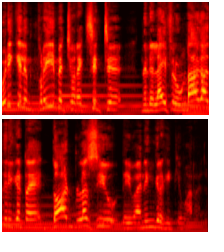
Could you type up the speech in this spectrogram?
ഒരിക്കലും പ്രീ മെച്ചുവർ എക്സിറ്റ് നിന്റെ ലൈഫിൽ ഉണ്ടാകാതിരിക്കട്ടെ. ഗോഡ് ബ്ലസ് യു ദൈവം അനുഗ്രഹിക്കുമാറാകട്ടെ.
